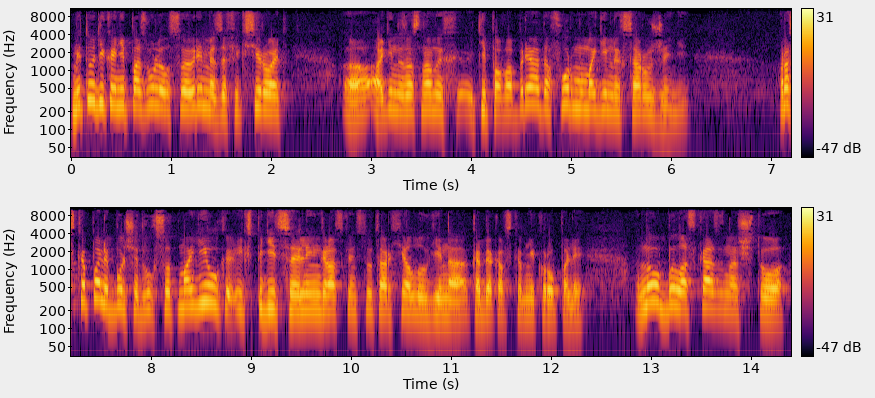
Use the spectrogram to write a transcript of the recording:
Методика не позволила в свое время зафиксировать э, один из основных типов обряда – форму могильных сооружений. Раскопали больше 200 могил, экспедиция Ленинградского института археологии на Кобяковском некрополе. Но было сказано, что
